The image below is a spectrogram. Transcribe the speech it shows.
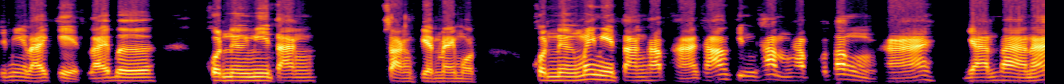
จะมีหลายเกรดหลายเบอร์ คนหนึ่งมีตังสั่งเปลี่ยนใหม่หมด คนหนึ่งไม่มีตังครับ หาเช้ากินค่ำครับ ก็ต้องหายานพาหนะ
